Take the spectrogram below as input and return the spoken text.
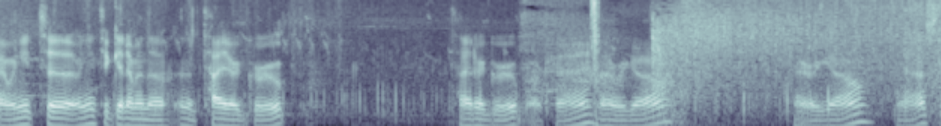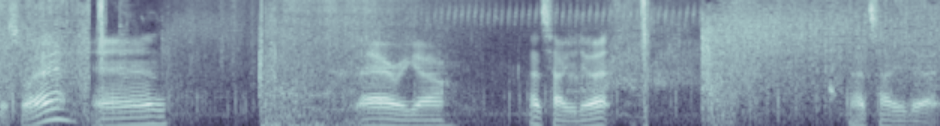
Okay, we need to we need to get him in a in a tighter group. Tighter group. Okay, there we go. There we go. Yes, this way. And there we go. That's how you do it. That's how you do it.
